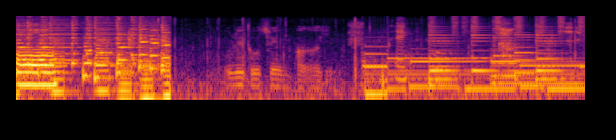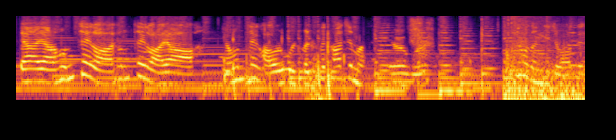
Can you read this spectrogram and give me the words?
어, 지금 방학입니다. 야야 헌태가 헌태가 야야 헌태가 얼굴 절대 까지 마내 얼굴 뛰어 다니지 마세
